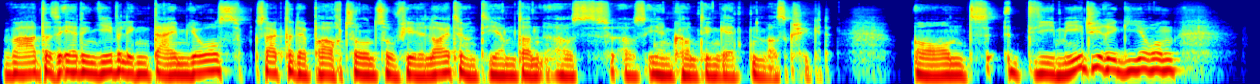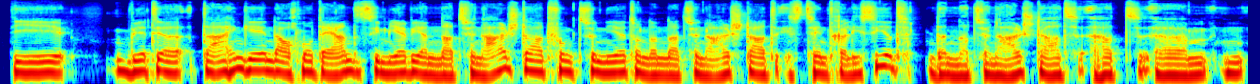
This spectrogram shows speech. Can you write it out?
war, dass er den jeweiligen Daimyos gesagt hat, er braucht so und so viele Leute und die haben dann aus, aus ihren Kontingenten was geschickt. Und die Meiji-Regierung, die wird ja dahingehend auch modern, dass sie mehr wie ein Nationalstaat funktioniert und ein Nationalstaat ist zentralisiert. Der Nationalstaat hat ähm,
